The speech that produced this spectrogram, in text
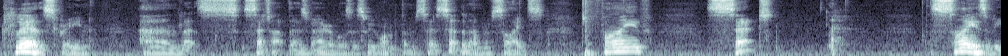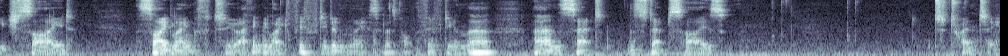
clear the screen and let's set up those variables as we want them. So set the number of sides to 5 set the size of each side, the side length to, I think we liked 50, didn't we? So let's pop the 50 in there and set the step size to 20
